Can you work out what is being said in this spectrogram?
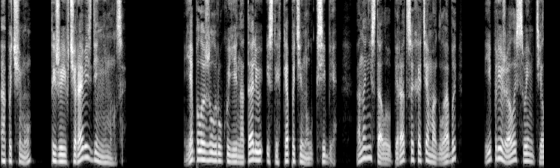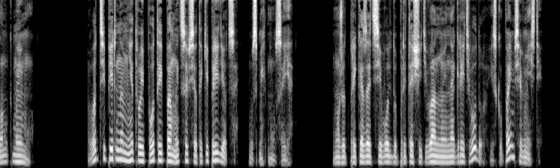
«А почему? Ты же и вчера весь день не мылся». Я положил руку ей на талию и слегка потянул к себе. Она не стала упираться, хотя могла бы, и прижалась своим телом к моему. «Вот теперь на мне твой пот и помыться все таки придется, усмехнулся я. «Может, приказать Севольду притащить ванну и нагреть воду? Искупаемся вместе?»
